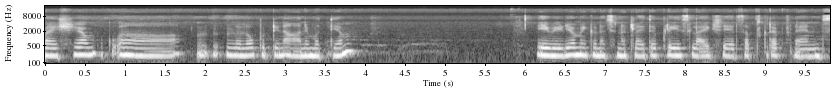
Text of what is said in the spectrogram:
వైశ్యంలో పుట్టిన ఆనిముత్యం. ఈ వీడియో మీకు నచ్చినట్లయితే please like share subscribe friends.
